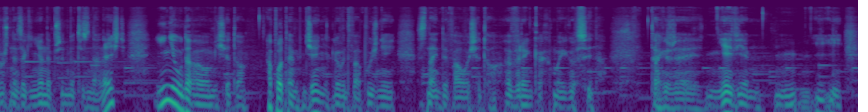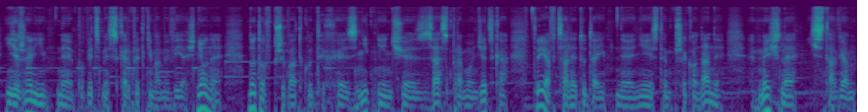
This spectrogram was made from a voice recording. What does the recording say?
różne zaginione przedmioty znaleźć i nie udawało mi się to. A potem dzień lub dwa później znajdowało się to w rękach mojego syna. Także nie wiem, i, i, jeżeli e, powiedzmy skarpetki mamy wyjaśnione, no to w przypadku tych e, zniknięć e, za sprawą dziecka, to ja wcale tutaj nie jestem przekonany. Myślę i stawiam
